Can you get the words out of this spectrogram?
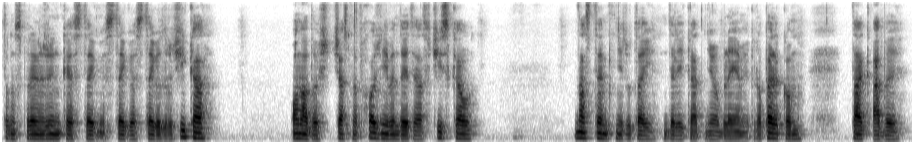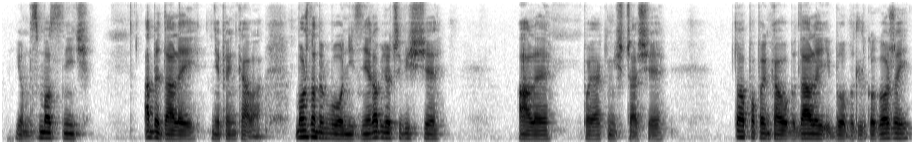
tą sprężynkę z tego, z tego, z tego drucika. Ona dość ciasno wchodzi, nie będę jej teraz wciskał. Następnie tutaj delikatnie oblejemy kropelką, tak aby ją wzmocnić, aby dalej nie pękała. Można by było nic nie robić oczywiście, ale po jakimś czasie to popękałoby dalej i byłoby tylko gorzej.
